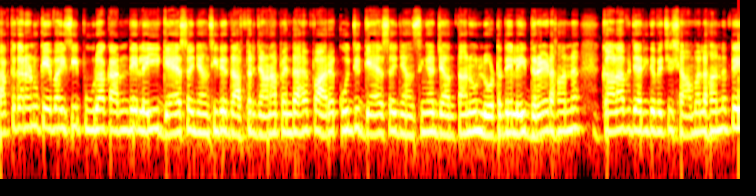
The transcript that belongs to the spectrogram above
ਖਪਤਕਾਰਾਂ ਨੂੰ KYC ਪੂਰਾ ਕਰਨ ਦੇ ਲਈ ਗੈਸ ਏਜੰਸੀ ਦੇ ਦਫ਼ਤਰ ਜਾਣਾ ਪੈਂਦਾ ਹੈ, ਪਰ ਕੁਝ ਗੈਸ ਏਜੰਸੀਆਂ ਜਨਤਾ ਨੂੰ ਲੁੱਟ ਦੇ ਲਈ ਦ੍ਰਿੜ ਹਨ, ਕਾਲਾ ਬਾਜ਼ਾਰੀ ਦੇ ਵਿੱਚ ਸ਼ਾਮਲ ਹਨ ਤੇ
